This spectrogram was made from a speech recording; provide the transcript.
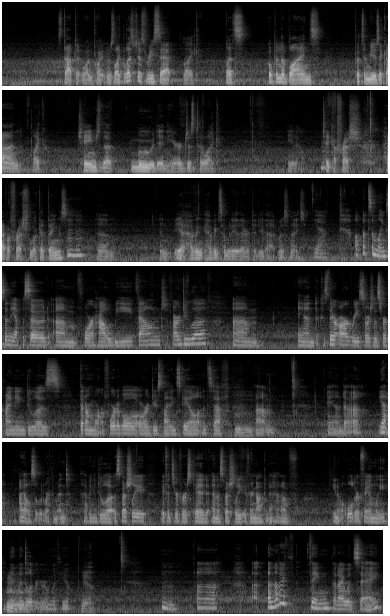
stopped at one point and was like, "Let's just reset. Like, let's open the blinds, put some music on, like, change the mood in here just to like, you know, take a fresh, have a fresh look at things." Mm-hmm. Um, and yeah, having having somebody there to do that was nice. Yeah. I'll put some links in the episode um, for how we found our doula. Um, and because there are resources for finding doulas that are more affordable or do sliding scale and stuff. Um, and uh, yeah, I also would recommend having a doula, especially if it's your first kid and especially if you're not going to have, you know, older family in the Mhm. delivery room with you. Yeah. Uh, another th- thing that I would say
